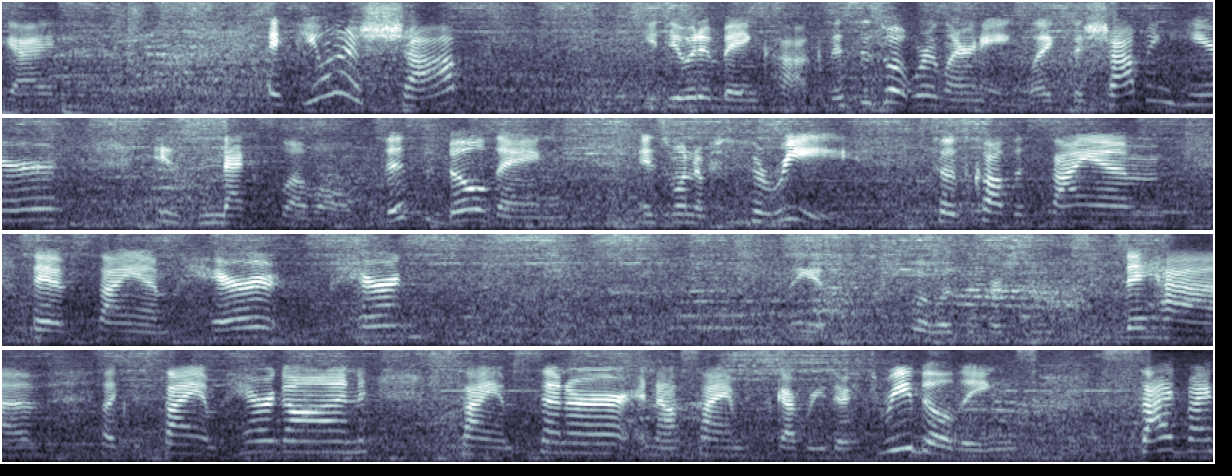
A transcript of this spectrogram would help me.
guys, if you want to shop, you do it in Bangkok. This is what we're learning. Like the shopping here is next level. This building is one of three. So it's called the Siam, they have Siam Par, Par, I think it's, what was the first one? They have like the Siam Paragon, Siam Center, and now Siam Discovery. They're three buildings side by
